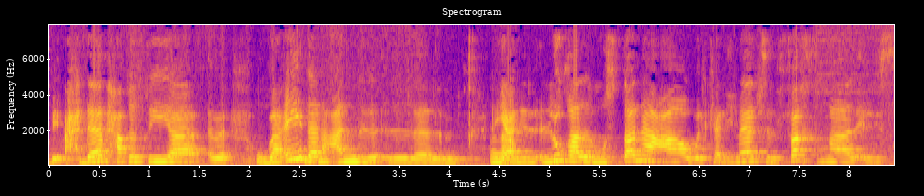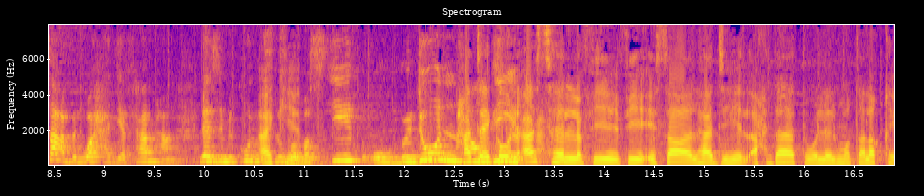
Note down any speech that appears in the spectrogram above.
بأحداث حقيقية آه، وبعيدا عن نعم. يعني اللغة المصطنعة والكلمات الفخمة اللي صعب الواحد يفهمها. لازم يكون أسلوبه بسيط وبدون حتى يكون أسهل في في إيصال هذه الأحداث وللمتلقي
